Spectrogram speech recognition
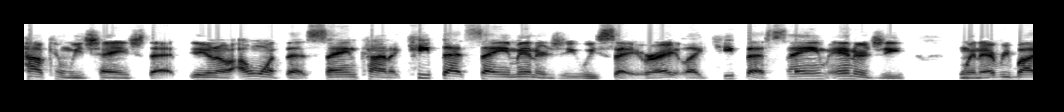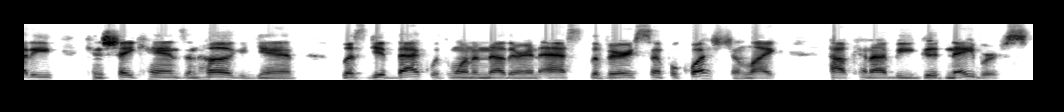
how can we change that? You know i want that same kind of keep that same energy we say right? Like keep that same energy when everybody can shake hands and hug again. Let's get back with one another and ask the very simple question like how can i be good neighbors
